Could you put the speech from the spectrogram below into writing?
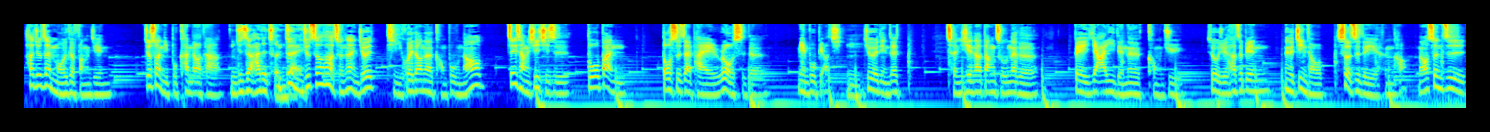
他就在某一个房间。就算你不看到他，你就知道他的存在。对，你就知道他的存在，你就会体会到那个恐怖。然后这场戏其实多半都是在拍 Rose 的面部表情，嗯，就有点在呈现他当初那个被压抑的那个恐惧。所以我觉得他这边那个镜头设置的也很好。然后甚至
